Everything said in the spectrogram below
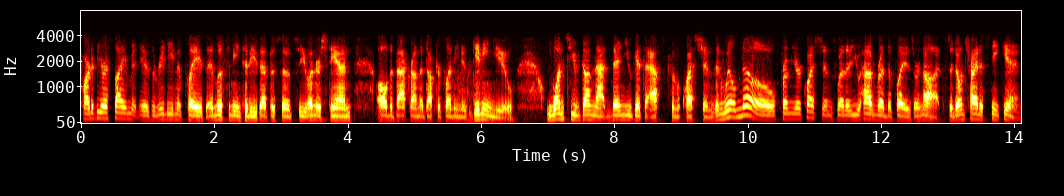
part of your assignment is reading the plays and listening to these episodes so you understand all the background that Dr. Fleming is giving you. Once you've done that, then you get to ask some questions, and we'll know from your questions whether you have read the plays or not. So don't try to sneak in.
